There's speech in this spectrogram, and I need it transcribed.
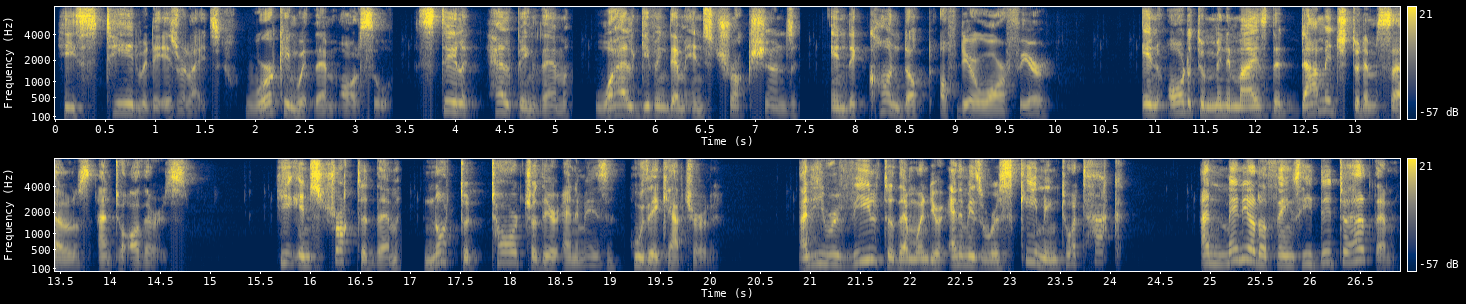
he stayed with the Israelites, working with them also, still helping them while giving them instructions in the conduct of their warfare in order to minimize the damage to themselves and to others. He instructed them not to torture their enemies who they captured. And he revealed to them when their enemies were scheming to attack, and many other things he did to help them.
